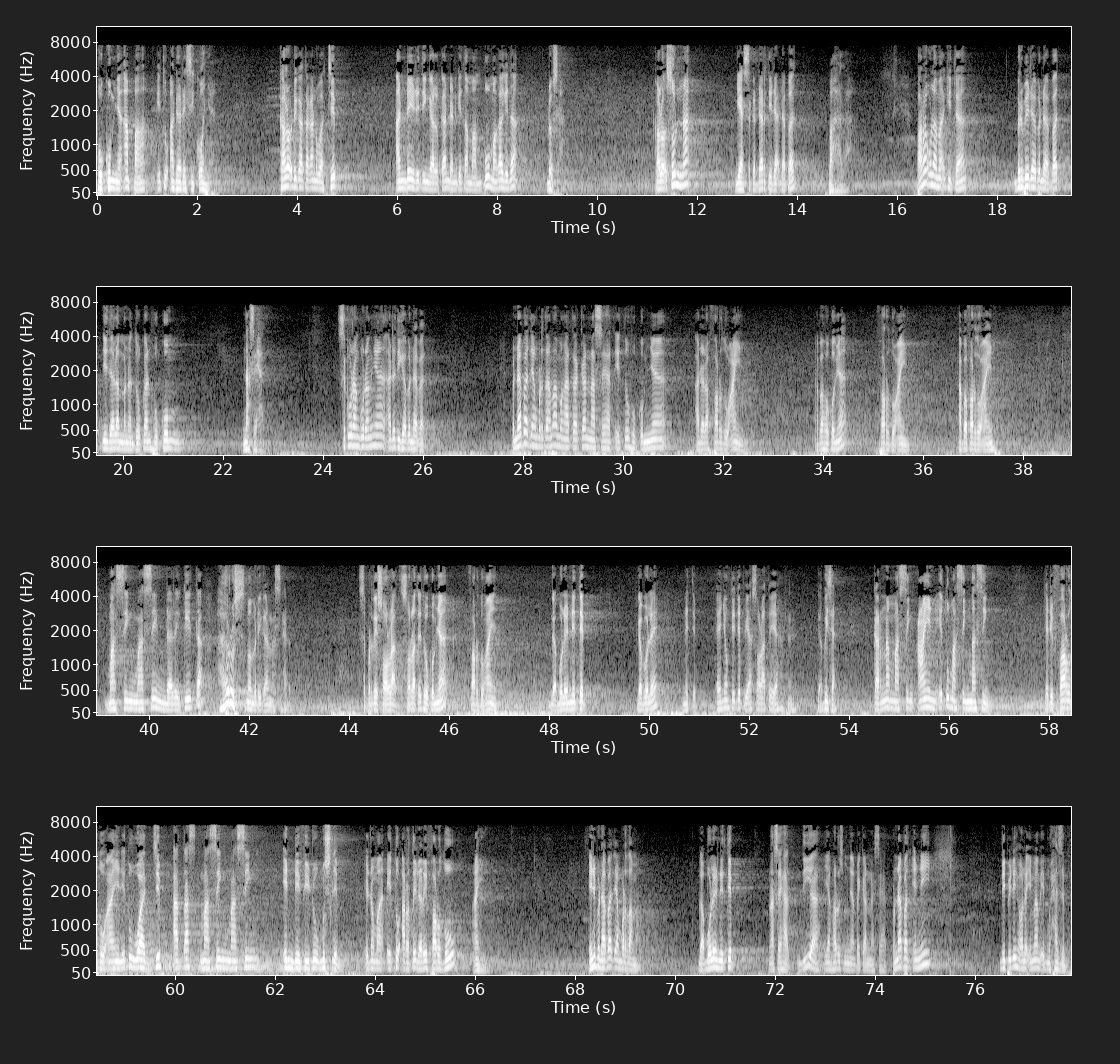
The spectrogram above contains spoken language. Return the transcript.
hukumnya apa, itu ada resikonya. Kalau dikatakan wajib, andai ditinggalkan dan kita mampu, maka kita dosa. Kalau sunnah, ya sekedar tidak dapat pahala. Para ulama kita berbeda pendapat di dalam menentukan hukum nasihat. Sekurang-kurangnya ada tiga pendapat. Pendapat yang pertama mengatakan nasihat itu hukumnya adalah fardu ain. Apa hukumnya? Fardu ain. Apa fardu ain? Masing-masing dari kita harus memberikan nasihat. Seperti sholat. Sholat itu hukumnya fardu ain nggak boleh nitip. Nggak boleh nitip. Eh nyong titip ya sholatnya ya. Nggak bisa. Karena masing ain itu masing-masing. Jadi fardu ain itu wajib atas masing-masing individu muslim. Itu, itu arti dari fardu ain. Ini pendapat yang pertama. Nggak boleh nitip nasihat. Dia yang harus menyampaikan nasihat. Pendapat ini dipilih oleh Imam Ibn Hazm.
